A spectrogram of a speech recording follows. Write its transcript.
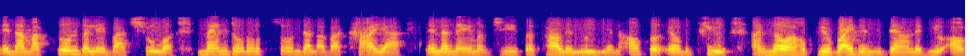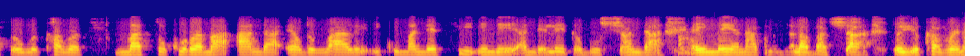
Enamasunda le bashua. Mandoro sonda la bakaya in the name of Jesus. Hallelujah. And also, Elder Pugh, I know, I hope you're writing it down, if you also will cover Matsukurama anda Elder Riley ikumanesi inde andeleto bushanda. Amen. So you're covering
